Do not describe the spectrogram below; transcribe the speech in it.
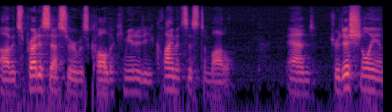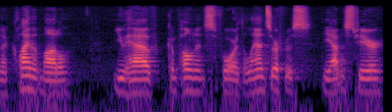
Uh, its predecessor was called a community climate system model. And traditionally in a climate model, you have components for the land surface, the atmosphere,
